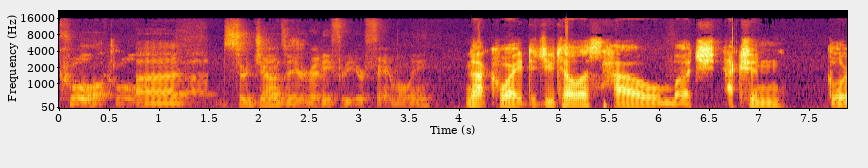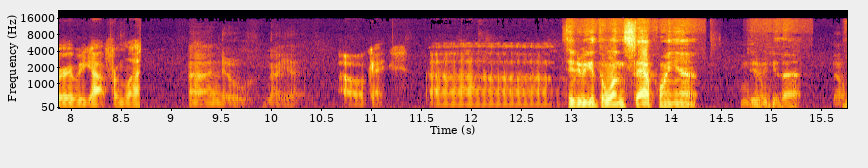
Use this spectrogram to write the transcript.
cool. Uh, Sir Jones, are you ready for your family? Not quite. Did you tell us how much action glory we got from last? Uh, no, not yet. Oh, okay. Uh, Did we get the one stat point yet? Did No. we do that? No.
